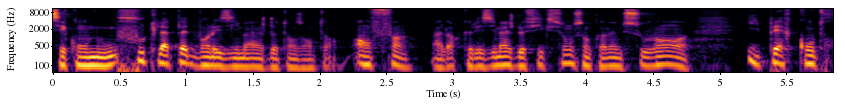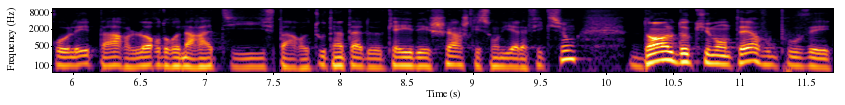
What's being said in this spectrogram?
c'est qu'on nous foute la paix devant les images de temps en temps. Enfin, alors que les images de fiction sont quand même souvent hyper contrôlées par l'ordre narratif, par tout un tas de cahiers des charges qui sont liés à la fiction. Dans le documentaire, vous pouvez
